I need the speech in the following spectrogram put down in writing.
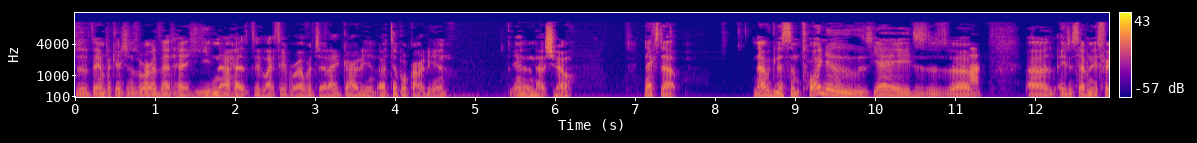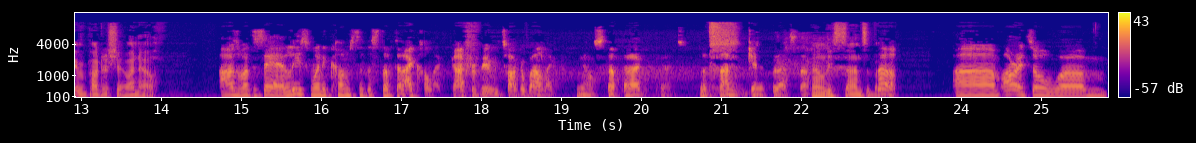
the, the implications were that hey, he now has the lightsaber of a Jedi Guardian, a Temple Guardian, in a nutshell. Next up, now we're getting some toy news. Yay! This is uh, uh, Agent 70's favorite part of the show. I know. I was about to say, at least when it comes to the stuff that I collect, God forbid we talk about like you know stuff that I get. Let's not even get into that stuff. Well, at least sounds about. So, um, all right. So, um,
